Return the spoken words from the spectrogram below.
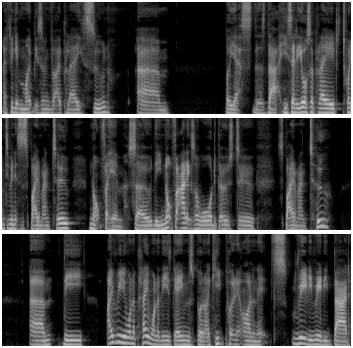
I think it might be something that I play soon. Um, but yes, there's that. He said he also played 20 minutes of Spider Man 2, not for him. So the not for Alex award goes to Spider-Man 2. Um, the I really want to play one of these games, but I keep putting it on and it's really, really bad.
